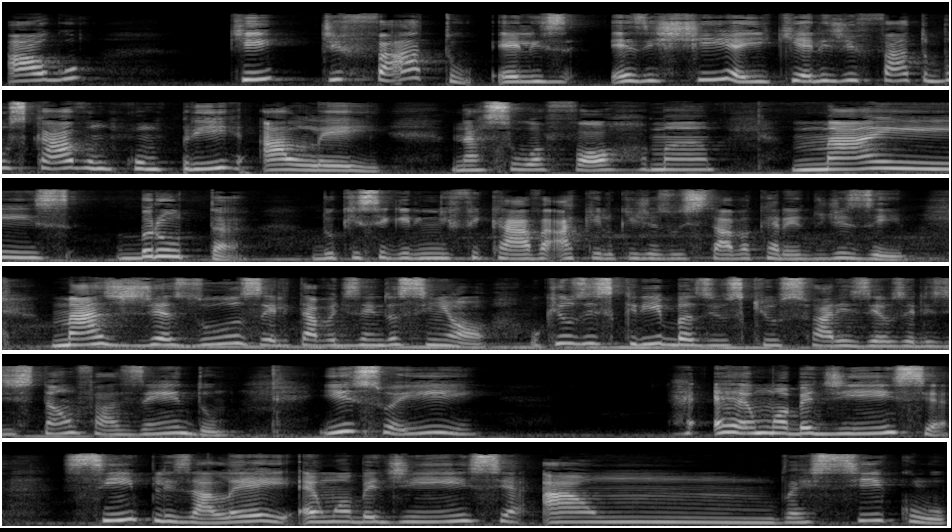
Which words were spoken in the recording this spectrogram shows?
algo que de fato eles existia e que eles de fato buscavam cumprir a lei na sua forma mais bruta do que significava aquilo que Jesus estava querendo dizer. Mas Jesus, ele estava dizendo assim, ó, o que os escribas e os que os fariseus eles estão fazendo, isso aí é uma obediência simples à lei é uma obediência a um versículo,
